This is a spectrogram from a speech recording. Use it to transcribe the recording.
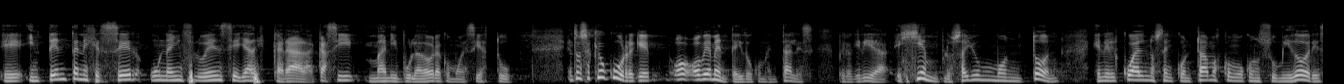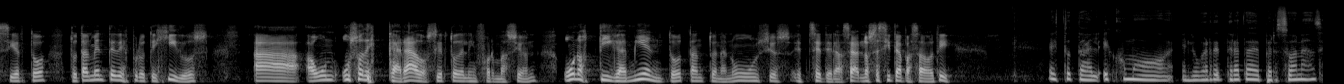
intentan ejercer una influencia ya descarada, casi manipuladora, como decías tú. Entonces, ¿qué ocurre? Que obviamente hay documentales, pero querida, ejemplos, hay un montón en el cual nos encontramos como consumidores, ¿cierto? Totalmente desprotegidos a, un uso descarado, ¿cierto? De la información, un hostigamiento tanto en anuncios, etcétera. O sea, no sé si te ha pasado a ti. Es total, es como en lugar de trata de personas,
